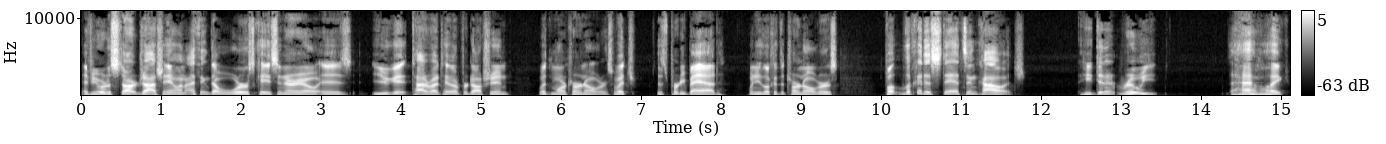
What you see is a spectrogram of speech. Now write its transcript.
if you were to start Josh Allen, I think the worst case scenario is you get Tyrod Taylor production with more turnovers, which is pretty bad when you look at the turnovers. But look at his stats in college. He didn't really have like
